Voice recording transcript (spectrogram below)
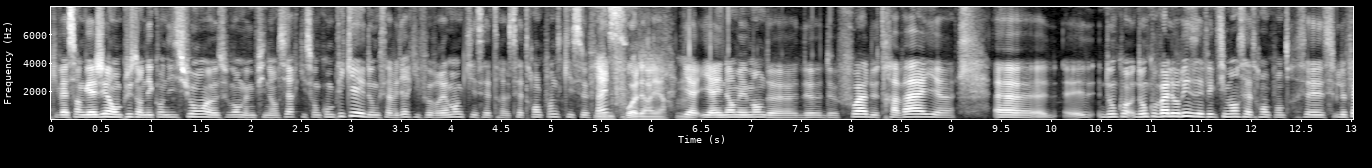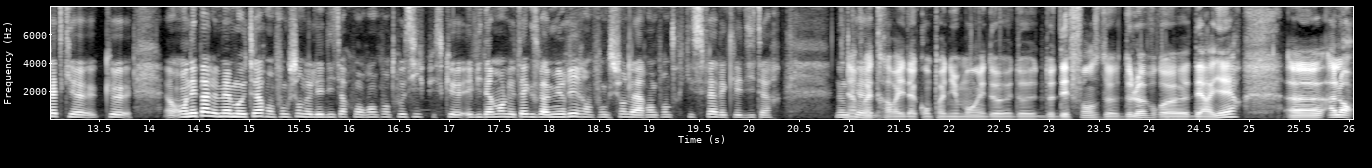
Qui va s'engager en plus dans des conditions, euh, souvent même financières, qui sont compliquées. Donc ça veut dire qu'il faut vraiment qu'il y ait cette, cette rencontre qui se fasse une foi derrière. Il y, a, énormément de, de, foi, de travail. Euh, donc, on, donc on valorise effectivement cette rencontre. C'est le fait que, que on n'est pas le même auteur en fonction de l'éditeur qu'on rencontre aussi, puisque évidemment le texte va mûrir en fonction de la rencontre qui se fait avec l'éditeur. Donc, il y a un vrai euh, travail d'accompagnement et de, de, de, défense de, de l'œuvre euh, derrière. Euh, alors,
